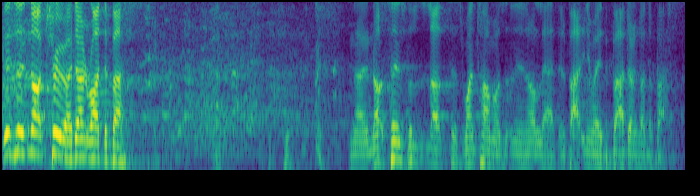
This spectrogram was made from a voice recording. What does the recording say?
This is not true. I don't ride the bus. no, not since the since one time I was they're not allowed. But anyway, the, I don't go on the bus.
